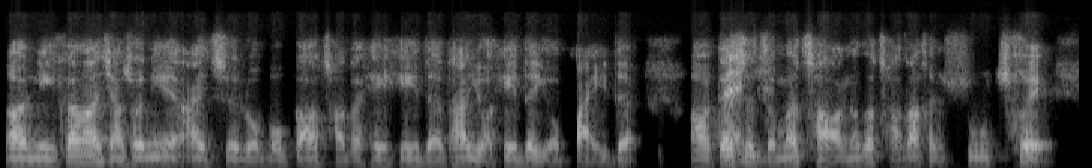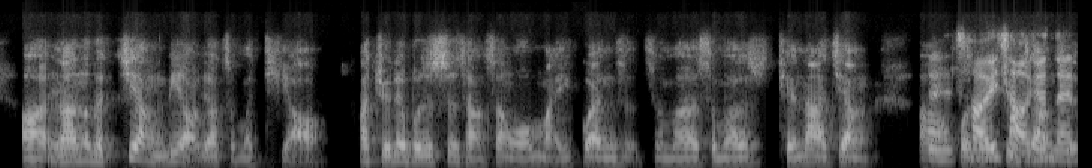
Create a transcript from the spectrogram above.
啊、呃，你刚刚讲说你很爱吃萝卜糕，炒的黑黑的，它有黑的有白的啊，但是怎么炒能够炒到很酥脆啊？那那个酱料要怎么调？它绝对不是市场上我买一罐什么什么甜辣酱啊，或者炒一炒就能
